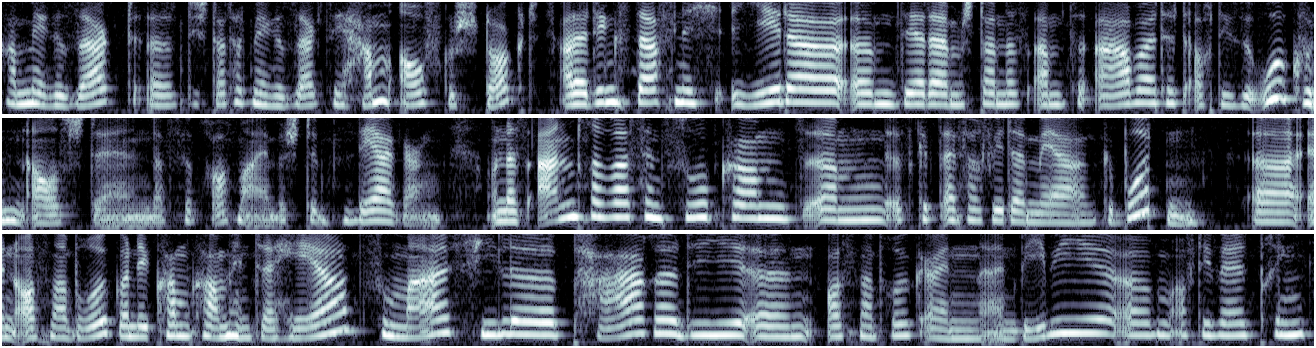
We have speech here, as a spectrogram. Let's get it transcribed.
haben mir gesagt, äh, die Stadt hat mir gesagt, sie haben aufgestockt. Allerdings darf nicht jeder, ähm, der da im Standesamt arbeitet, auch diese Urkunden ausstellen. Dafür braucht man einen bestimmten Lehrgang. Und das andere, was hinzukommt, ähm, es gibt einfach wieder mehr Geburten äh, in Osnabrück und die kommen kaum hinterher, zumal viele Paare, die in Osnabrück ein, ein Baby ähm, auf die Welt bringen,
